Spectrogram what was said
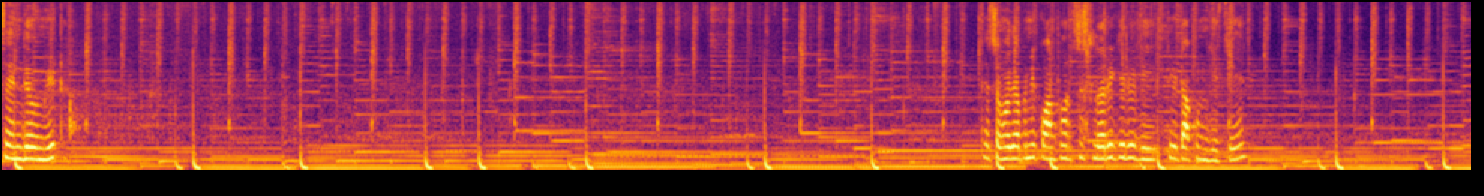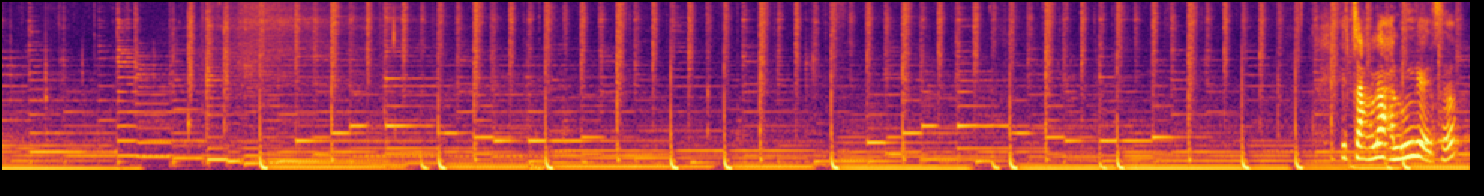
सेंदेव मीठ त्याच्यामध्ये आपण कॉर्नफ्लोअरची स्लरी केली होती ती टाकून घेते हे चांगलं हलवून घ्यायचं.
